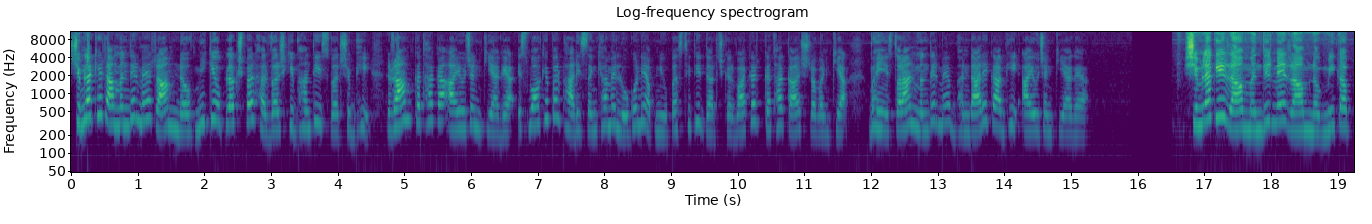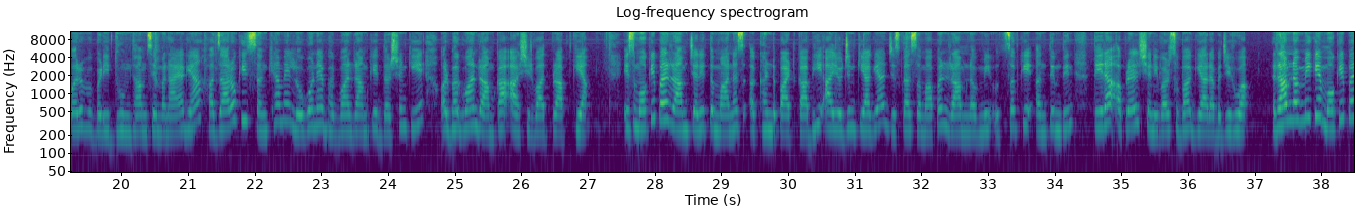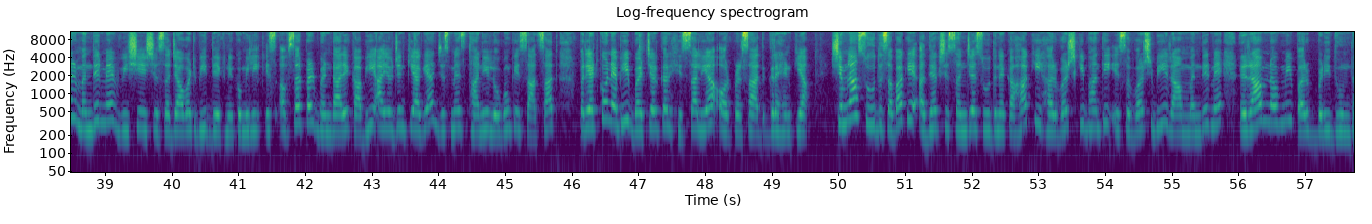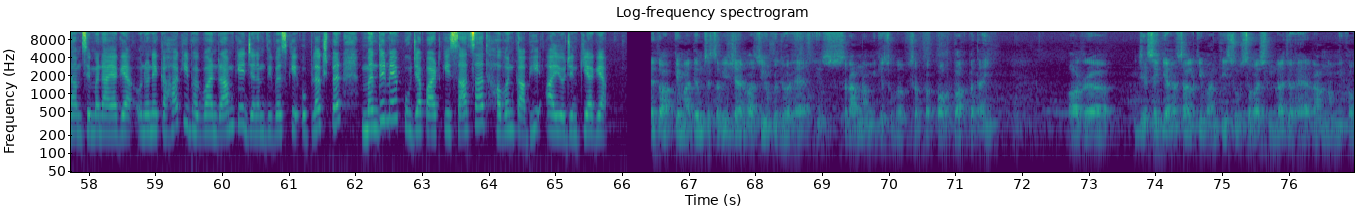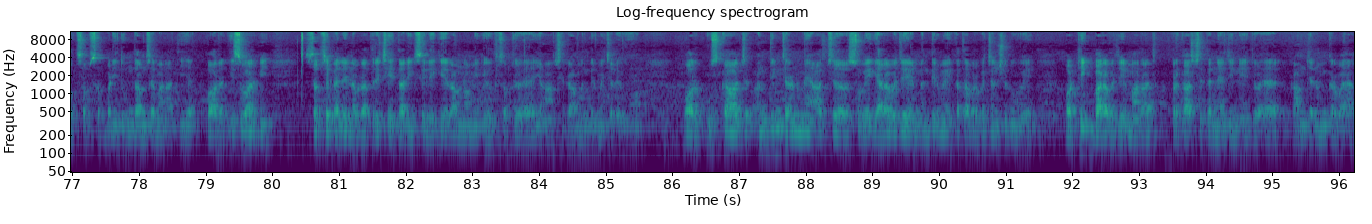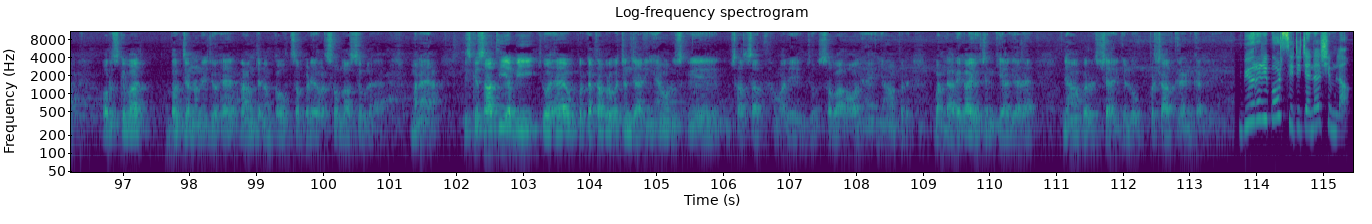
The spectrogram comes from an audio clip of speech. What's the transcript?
शिमला के राम मंदिर में राम नवमी के उपलक्ष्य पर हर वर्ष की भांति इस वर्ष भी राम कथा का आयोजन किया गया। इस मौके पर भारी संख्या में लोगों ने अपनी उपस्थिति दर्ज करवाकर कथा का श्रवण किया। वहीं इस दौरान मंदिर में भंडारे का भी आयोजन किया गया। शिमला के राम मंदिर में राम नवमी का पर्व बड़ी धूमधाम से मनाया गया। हज़ारों की संख्या में लोगों ने भगवान राम के दर्शन किए और भगवान राम का आशीर्वाद प्राप्त किया। इस मौके पर रामचरित मानस अखंड पाठ का भी आयोजन किया गया, जिसका समापन रामनवमी उत्सव के अंतिम दिन 13 अप्रैल, शनिवार सुबह 11 बजे हुआ। रामनवमी के मौके पर मंदिर में विशेष सजावट भी देखने को मिली। इस अवसर पर भंडारे का भी आयोजन किया गया, जिसमें स्थानीय लोगों के साथ साथ पर्यटकों ने भी बढ़ चढ़कर हिस्सा लिया और प्रसाद ग्रहण किया। शिमला सूद सभा के अध्यक्ष संजय सूद ने कहा कि हर वर्ष की भांति इस वर्ष भी राम मंदिर में रामनवमी पर्व बड़ी धूमधाम से मनाया गया। उन्होंने कहा कि भगवान राम के जन्म दिवस के उपलक्ष्य पर मंदिर में पूजा पाठ के साथ साथ हवन का भी आयोजन किया गया। तो आपके माध्यम से सभी शहरवासियों को जो है इस रामनवमी के शुभ अवसर पर बहुत बहुत बधाई। और जैसे कि हर साल की भांति सूर सभा शिमला जो है, रामनवमी का उत्सव सब बड़ी धूमधाम से मनाती है। और इस बार भी सबसे पहले नवरात्रि छः तारीख से लेके रामनवमी के उत्सव जो है, यहाँ श्री राम मंदिर में चले हुए हैं। और उसका आज अंतिम चरण में आज सुबह ग्यारह बजे मंदिर में कथा प्रवचन शुरू हुए और ठीक बारह बजे महाराज प्रकाश चैतन्य जी ने जो है राम जन्म करवाया और उसके बाद भक्तजनों ने जो है राम जन्म का उत्सव बड़े हर्षोल्लास से बुलाया, मनाया। इसके साथ ही अभी जो है ऊपर कथा प्रवचन जारी हैं और उसके साथ साथ हमारे जो सभा हॉल हैं, यहाँ पर भंडारे का आयोजन किया गया है, जहाँ पर शहर के लोग प्रसाद ग्रहण कर रहे हैं। Bureau report, city channel Shimla.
